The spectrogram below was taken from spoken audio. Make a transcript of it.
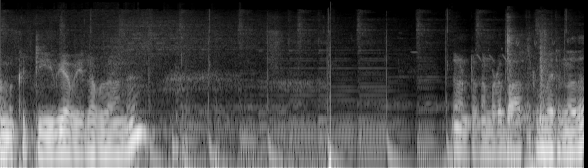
നമുക്ക് ടി വി അവൈലബിൾ ആണ്. ഇതുണ്ട് നമ്മുടെ ബാത്റൂം വരുന്നത്.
